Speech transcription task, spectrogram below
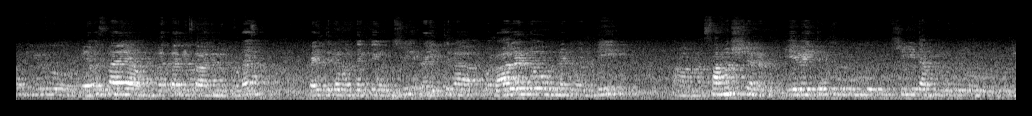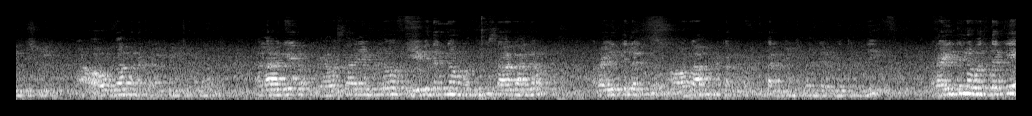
మరియు వ్యవసాయ ఉన్నతాధికారులు కూడా రైతుల వద్దకే వచ్చి రైతుల పొలాలలో ఉన్నటువంటి సమస్యలను ఏవైతే పురుగు చీడ పురుగులు గురించి అవగాహన కల్పించడము అలాగే వ్యవసాయంలో ఏ విధంగా ముందుకు సాగాలో రైతులకు అవగాహన కల్ప కల్పించడం జరుగుతుంది. రైతుల వద్దకే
